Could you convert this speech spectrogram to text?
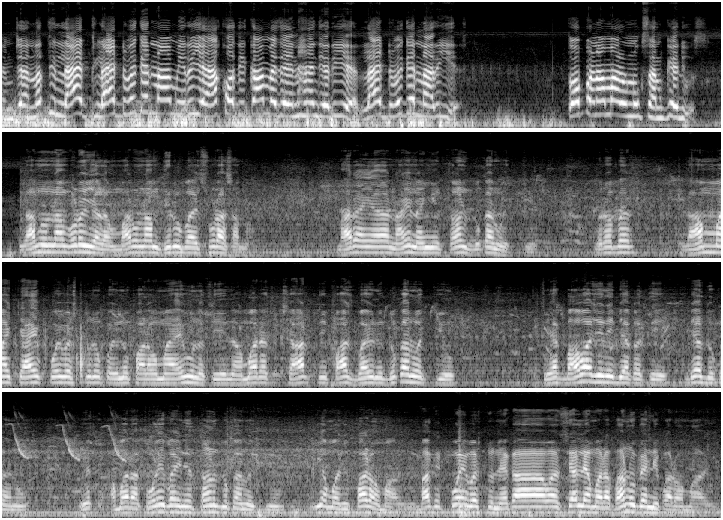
સમજ્યા નથી લાઇટ લાઇટ વગરના અમે રહીએ આખો દી કામે જઈને સાંજે રહીએ લાઇટ વગરના રહીએ. તો પણ અમારું નુકસાન કર્યું છે. ગામનું નામ વડોદરા મારું નામ ધીરુભાઈ સુડાસામાં. મારે અહીંયા નાની નાની ત્રણ દુકાનો હતી બરાબર? ગામમાં ક્યાંય કોઈ વસ્તુનું કોઈનું પાડવામાં આવ્યું નથી. અને અમારે ચારથી પાંચ ભાઈઓની દુકાનો હતી એક બાવાજીની બેક હતી બે દુકાનો. એક અમારા કોળીભાઈને ત્રણ દુકાનો હતી એ અમારી પાડવામાં આવી બાકી કોઈ વસ્તુ નહીં. આ છેલ્લે અમારા ભાનુબેનની પાડવામાં આવી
